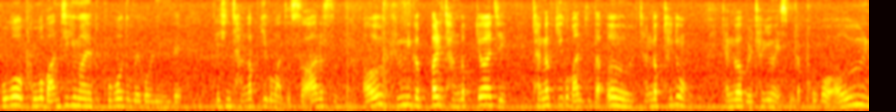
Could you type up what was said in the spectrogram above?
보거, 보거 만지기만 해도 보거도 왜 걸리는데. 대신 장갑 끼고 만졌어. 알았어. 어우, 그러니까 빨리 장갑 껴야지. 장갑 끼고 만진다. 어, 장갑 착용. 장갑을 착용했습니다. 보고, 어우.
